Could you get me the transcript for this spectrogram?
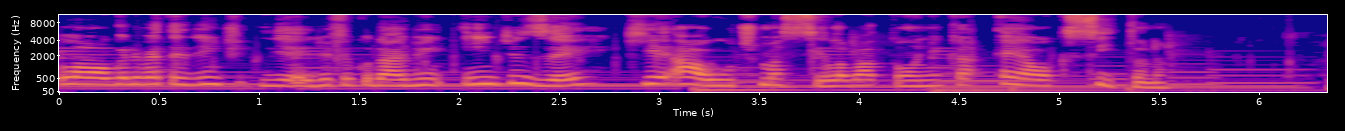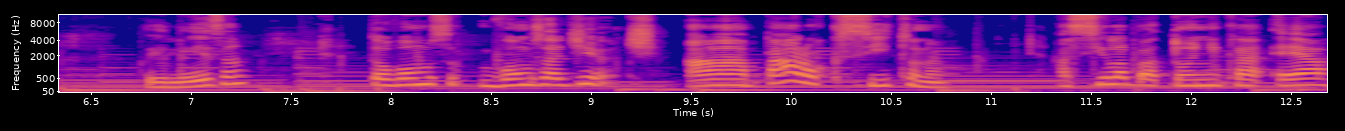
logo ele vai ter é, dificuldade em dizer que a última sílaba tônica é oxítona. Beleza? Então vamos, vamos adiante. A paroxítona, a sílaba tônica é a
